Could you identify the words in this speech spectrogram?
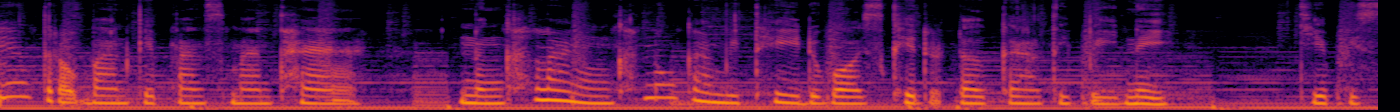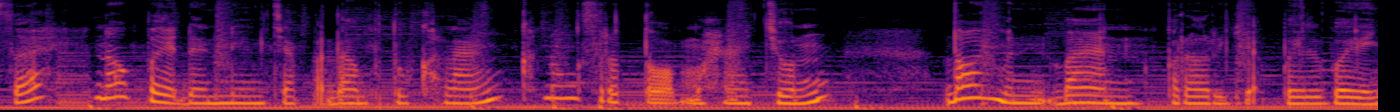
នាងត្រូវបានគេប៉ាន់ស្មានថា នឹងខ្លាំងក្នុងកម្មវិធី The Voice Kids រដូវកាលទី2នេះ ជាពិសេសនៅពេលដែលនាងចាប់ផ្ដើមផ្ទុះខ្លាំងក្នុងស្រទាប់មហាជន ដោយមិនបានប្ររយៈពេលវែង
